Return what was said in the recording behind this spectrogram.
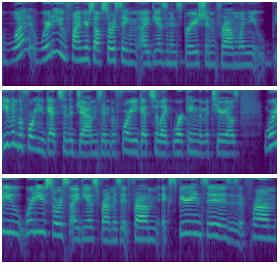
what where do you find yourself sourcing ideas and inspiration from when you even before you get to the gems and before you get to like working the materials? Where do you where do you source ideas from? Is it from experiences? Is it from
